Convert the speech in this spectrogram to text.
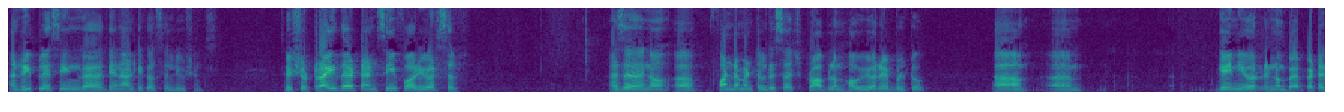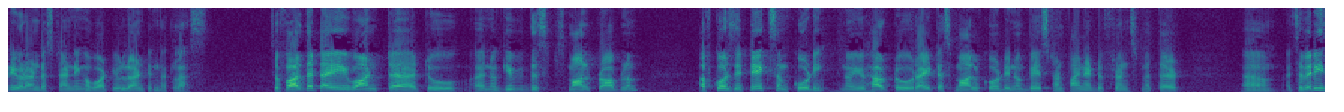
and replacing uh, the analytical solutions. So you should try that and see for yourself as a you know a fundamental research problem how you are able to um, um, gain your you know better your understanding of what you learnt in the class. So for that I want uh, to uh, you know give this small problem. Of course it takes some coding. You know you have to write a small code you know based on finite difference method. Um, it is a very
